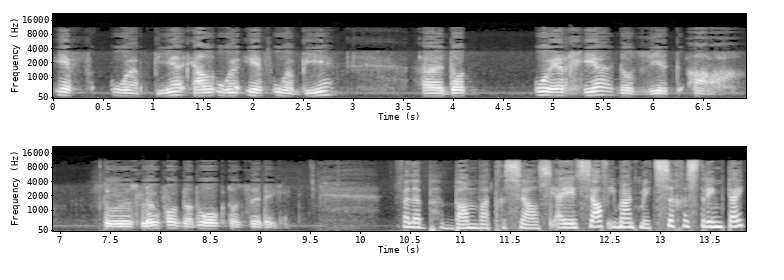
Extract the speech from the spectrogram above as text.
f o b l o f o b uh. So is lofob.org.za. Philip Bam wat gesels. Hy is self iemand met siggestremdheid.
